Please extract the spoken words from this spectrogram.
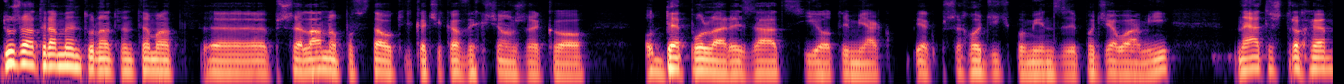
Dużo atramentu na ten temat e, przelano, powstało kilka ciekawych książek o o depolaryzacji, o tym, jak, jak przechodzić pomiędzy podziałami. No ja też trochę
